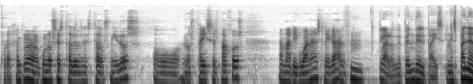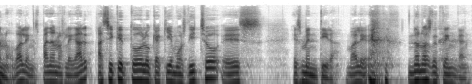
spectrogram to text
por ejemplo en algunos estados de Estados Unidos o en los Países Bajos, la marihuana es legal. Hmm, claro, depende del país. En España no, ¿vale? En España no es legal. Así que todo lo que aquí hemos dicho es, es mentira, ¿vale? no nos detengan.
